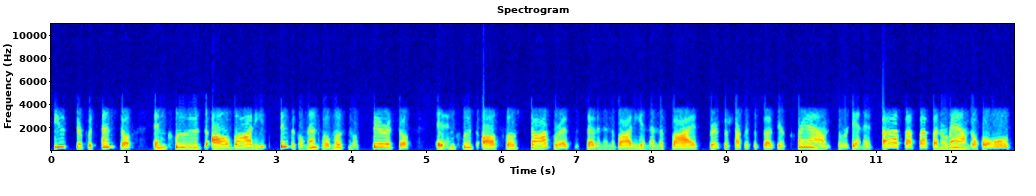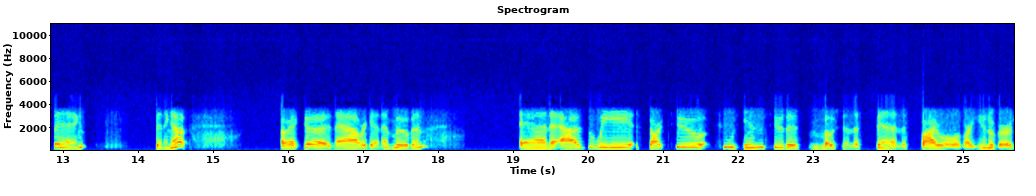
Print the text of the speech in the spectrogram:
future potential, includes all bodies, physical, mental, emotional, spiritual. It includes all 12 chakras, the seven in the body, and then the five spiritual chakras above your crown. So we're getting it up, up, up, and around the whole thing, spinning up. All right, good. Now we're getting it moving. And as we start to tune into this motion, the spin, the spiral of our universe,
